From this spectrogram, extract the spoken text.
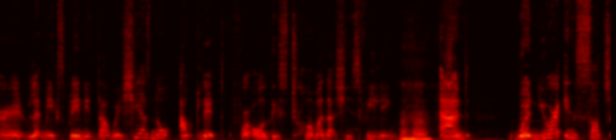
All right, let me explain it that way. She has no outlet for all this trauma that she's feeling, mm-hmm. and when you're in such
